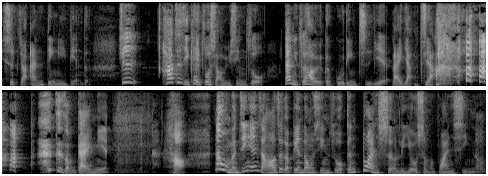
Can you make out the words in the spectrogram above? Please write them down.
是比较安定一点的，就是他自己可以做小鱼星座，但你最好有一个固定职业来养家。这种概念，好，那我们今天讲到这个变动星座跟断舍离有什么关系呢？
